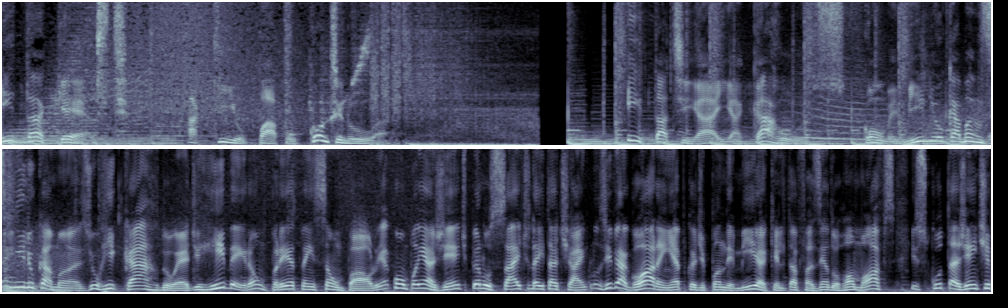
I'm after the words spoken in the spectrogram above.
Itacast. Aqui o papo continua. Itatiaia Carros, com Emílio Camanzi. Emílio Camanzi, o Ricardo é de Ribeirão Preto, em São Paulo, e acompanha a gente pelo site da Itatiaia. Inclusive agora, em época de pandemia, que ele está fazendo home office, escuta a gente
